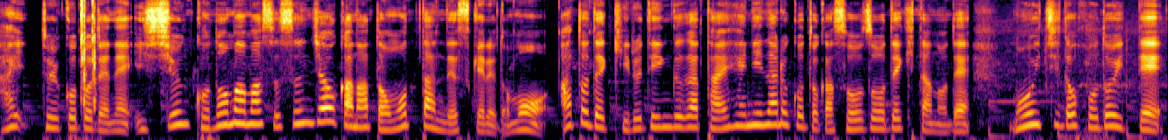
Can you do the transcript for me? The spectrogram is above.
はいということでね一瞬このまま進んじゃおうかなと思ったんですけれども後でキルティングが大変になることが想像できたのでもう一度ほどいて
